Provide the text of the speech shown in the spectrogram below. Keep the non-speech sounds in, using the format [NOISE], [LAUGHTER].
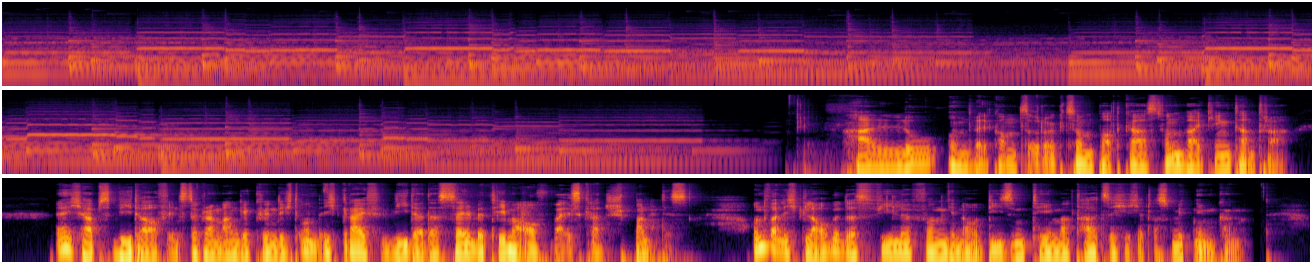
Hallo und willkommen zurück zum Podcast von Viking Tantra. Ich hab's wieder auf Instagram angekündigt und ich greife wieder dasselbe Thema auf, weil es gerade spannend ist. Und weil ich glaube, dass viele von genau diesem Thema tatsächlich etwas mitnehmen können.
